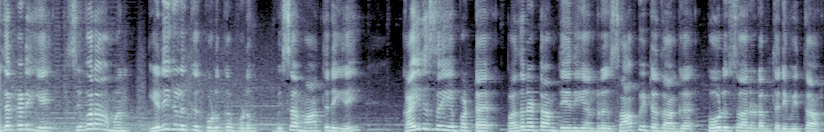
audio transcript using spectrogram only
இதற்கிடையே சிவராமன் எலிகளுக்கு கொடுக்கப்படும் விச மாத்திரையை கைது செய்யப்பட்ட பதினெட்டாம் தேதியன்று சாப்பிட்டதாக போலீசாரிடம் தெரிவித்தார்.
